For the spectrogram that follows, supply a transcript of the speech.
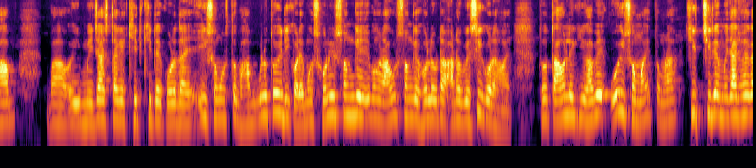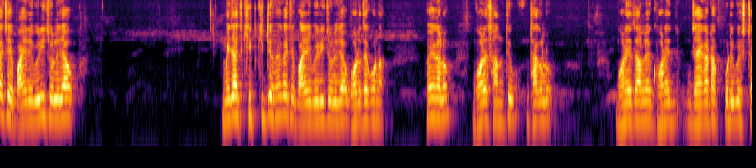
ভাব বা ওই মেজাজটাকে খিটখিটে করে দেয়, এই সমস্ত ভাবগুলো তৈরি করে এবং শনির সঙ্গে এবং রাহুর সঙ্গে হলে ওটা আরও বেশি করে হয়। তো তাহলে কি হবে? ওই সময় তোমরা চিটচিড়ে মেজাজ হয়ে গেছে, বাইরে বেরিয়ে চলে যাও। মেজাজ খিটখিটে হয়ে গেছে বাইরে বেরিয়ে চলে যাও, ঘরে থেকো না। হয়ে গেল, ঘরে শান্তি থাকল। ঘরে তাহলে ঘরের জায়গাটা, পরিবেশটা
